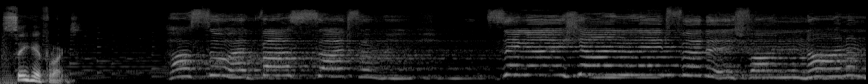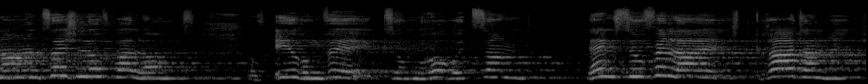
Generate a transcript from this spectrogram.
sem refrões. Ihrem Weg zum Horizont. Denkst du vielleicht grad an mich?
